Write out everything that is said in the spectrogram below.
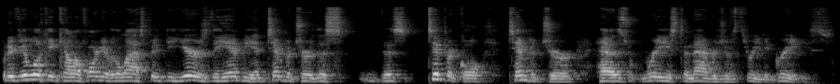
But if you look at California over the last 50 years, the ambient temperature, this, this typical temperature, has raised an average of three degrees.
